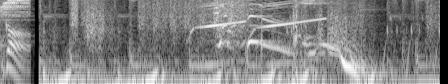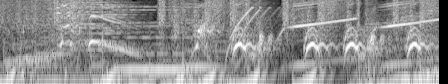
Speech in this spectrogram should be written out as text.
Pickle. Woo!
